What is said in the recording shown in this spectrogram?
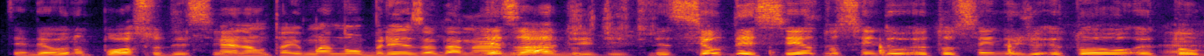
Entendeu? Eu não posso descer. É, não, tá aí uma nobreza danada. Exato. né, de- de- de- Se eu descer, eu tô sendo, eu tô sendo, eu tô, eu tô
